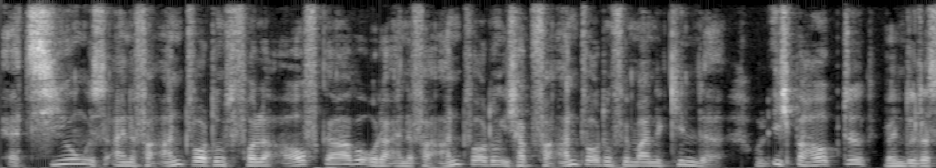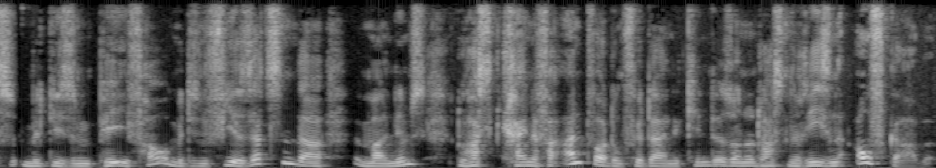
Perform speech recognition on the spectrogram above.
Erziehung ist eine verantwortungsvolle Aufgabe oder eine Verantwortung. Ich habe Verantwortung für meine Kinder. Und ich behaupte, wenn du das mit diesem PIV, mit diesen vier Sätzen da mal nimmst, du hast keine Verantwortung für deine Kinder, sondern du hast eine Riesenaufgabe.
